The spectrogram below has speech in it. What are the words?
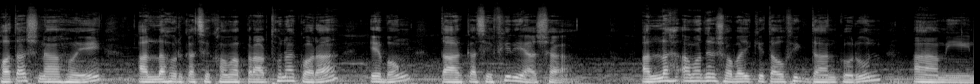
হতাশ না হয়ে আল্লাহর কাছে ক্ষমা প্রার্থনা করা এবং তার কাছে ফিরে আসা। আল্লাহ আমাদের সবাইকে তৌফিক দান করুন। আমিন।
